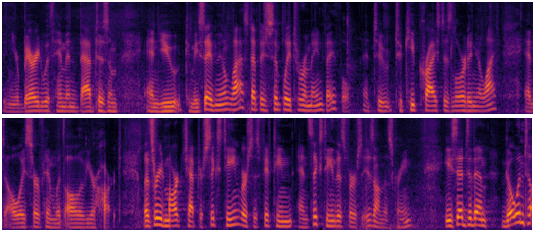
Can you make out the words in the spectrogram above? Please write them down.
then you're buried with Him in baptism, and you can be saved. And the last step is simply to remain faithful and to, to keep Christ as Lord in your life and to always serve Him with all of your heart. Let's read Mark chapter 16, verses 15 and 16. This verse is on the screen. He said to them, Go into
